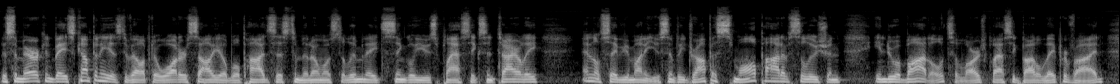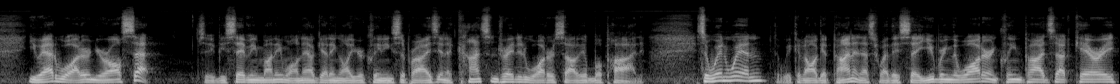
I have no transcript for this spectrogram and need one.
This American based company has developed a water soluble pod system that almost eliminates single use plastics entirely and it'll save you money. You simply drop a small pot of solution into a bottle. It's a large plastic bottle they provide. You add water and you're all set. So you'd be saving money while now getting all your cleaning supplies in a concentrated water soluble pod. It's a win-win that we can all get behind, and that's why they say you bring the water and cleanpods.carey,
